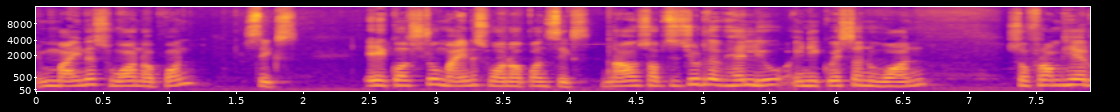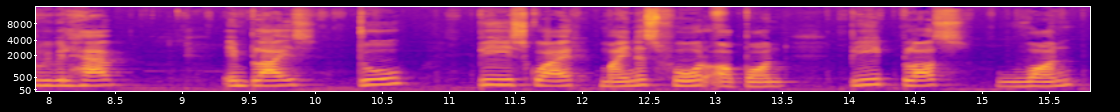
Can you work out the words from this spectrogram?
minus 1 upon 6 a equals to minus 1 upon 6 now substitute the value in equation 1 so from here we will have implies 2 p square minus 4 upon p plus 1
